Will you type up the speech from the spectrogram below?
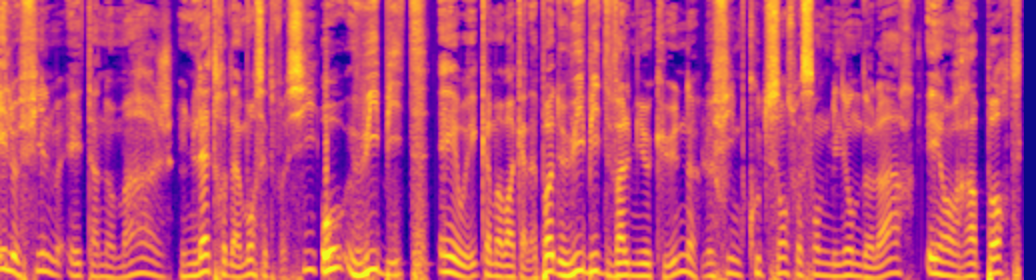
Et le film est un hommage, une lettre d'amour cette fois-ci, aux 8 bits. Et oui, comme Abracadapod, 8 bits valent mieux qu'une. Le film coûte 160 millions de dollars et en rapporte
